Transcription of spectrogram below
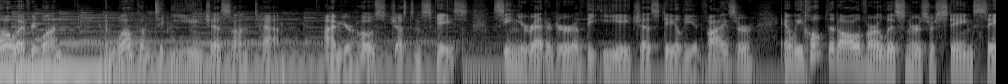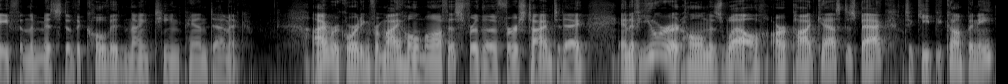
Hello, everyone, and welcome to EHS on Tap. I'm your host, Justin Scace, Senior Editor of the EHS Daily Advisor, and we hope that all of our listeners are staying safe in the midst of the COVID 19 pandemic. I'm recording from my home office for the first time today, and if you are at home as well, our podcast is back to keep you company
